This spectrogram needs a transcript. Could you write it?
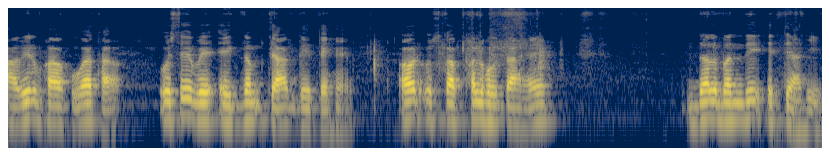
आविर्भाव हुआ था, उसे वे एकदम त्याग देते हैं और उसका फल होता है दलबंदी इत्यादि।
